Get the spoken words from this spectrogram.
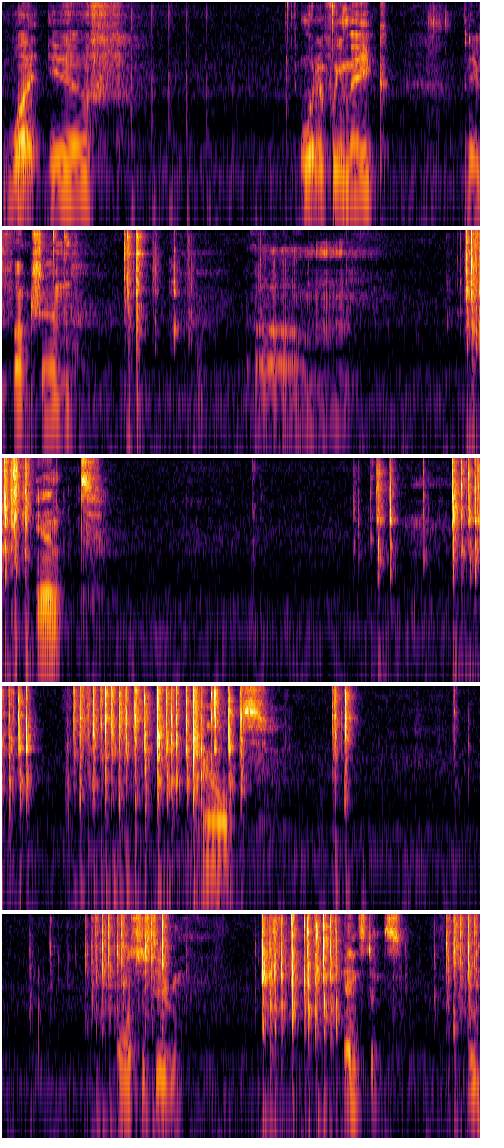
What if what if we make a new function um, int count well let's just do instance Ooh,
